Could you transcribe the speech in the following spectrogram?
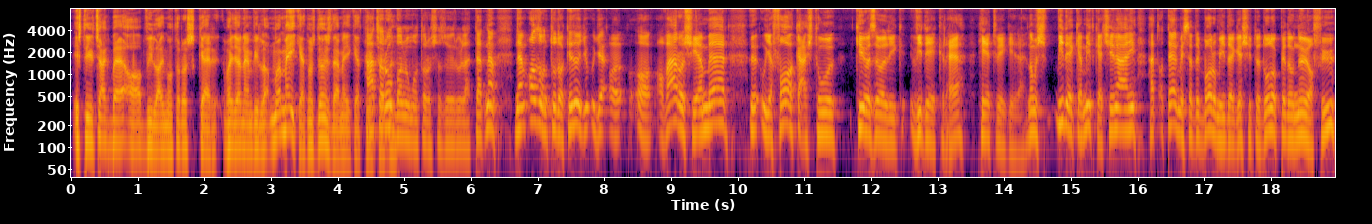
És tiltsák be a villanymotoros ker, vagy a nem villany... Melyiket? Most döntsd el, melyiket Hát a tiltsák be. robbanómotoros az őrület. Tehát nem, nem azon tudok, hogy ugye a, a, a városi ember ugye falkástól kiözöllik vidékre, hétvégére. Na most vidéken mit kell csinálni? Hát a természet egy baromi idegesítő dolog, például nő a fű,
